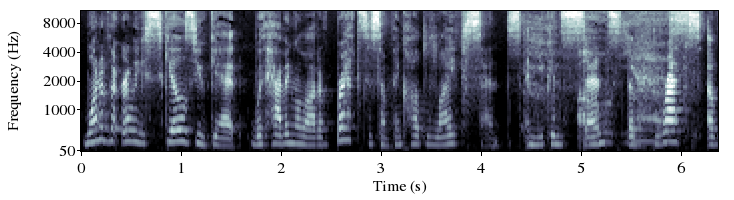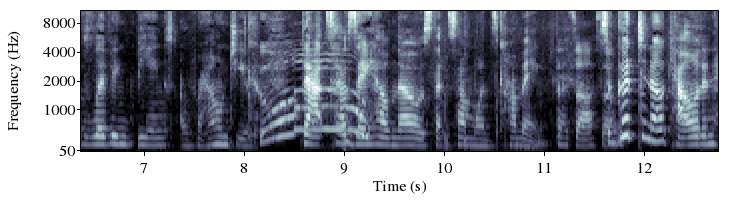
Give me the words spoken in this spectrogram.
one of the early skills you get with having a lot of breaths is something called life sense and you can sense the yes. breaths of living beings around you. Cool. That's how Zahel knows that someone's coming. That's awesome. So good to know Kaladin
